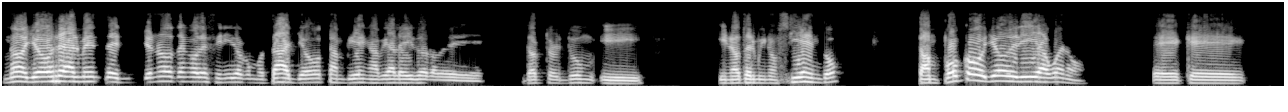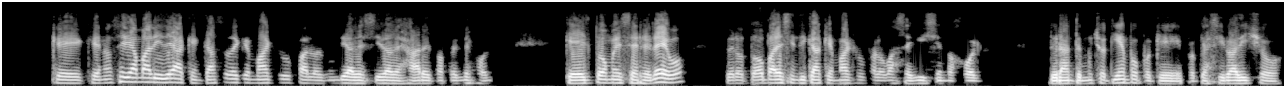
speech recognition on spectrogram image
No, yo realmente, yo no lo tengo definido como tal. Yo también había leído lo de Doctor Doom y, y no terminó siendo. Tampoco yo diría, bueno, eh, que, que, no sería mala idea que en caso de que Mark Ruffalo algún día decida dejar el papel de Hulk, que él tome ese relevo, pero todo parece indicar que Mark Ruffalo va a seguir siendo Hulk durante mucho tiempo porque, porque así lo ha dicho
